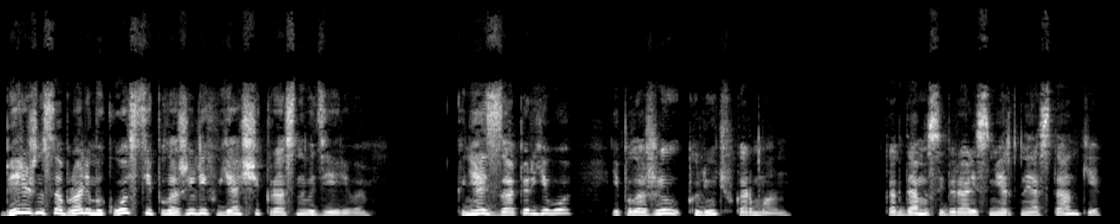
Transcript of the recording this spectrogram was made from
Бережно собрали мы кости и положили их в ящик красного дерева. Князь запер его и положил ключ в карман. Когда мы собирали смертные останки,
